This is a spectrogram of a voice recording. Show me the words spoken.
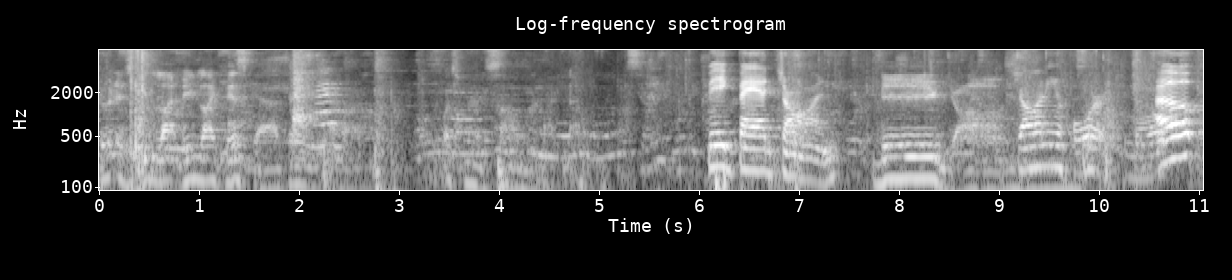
goodness, do you like, do you like this guy? I tell you. What's one song you like now? Big Bad John. Big John. Johnny Hort. Oh,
